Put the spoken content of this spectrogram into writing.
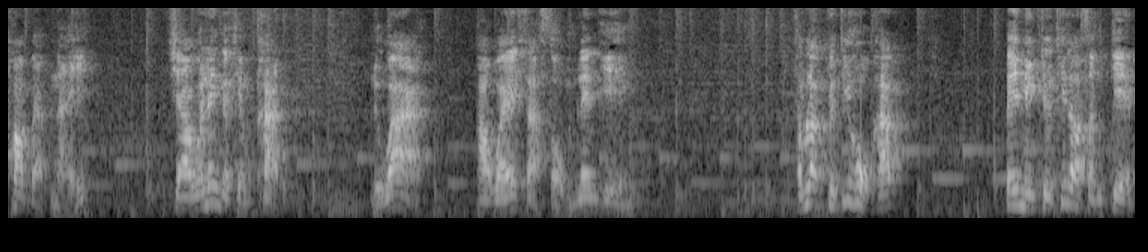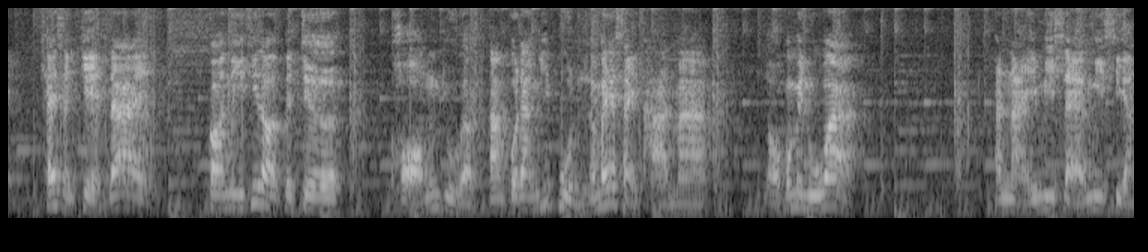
ชอบแบบไหน จะเอาไว้เล่นกับเข็มขัด หรือว่าเอาไว้สะสมเล่นเองสำหรับจุดที่ 6 ครับ เป็นหนึ่งจุดที่เราสังเกตใช้สังเกตได้ กรณีที่เราไปเจอของอยู่แบบตามโกดังญี่ปุ่น แล้วไม่ได้ใส่ฐานมา เราก็ไม่รู้ว่า อันไหนมีแสงมีเสียง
